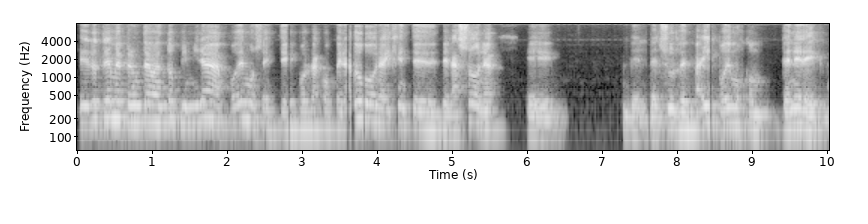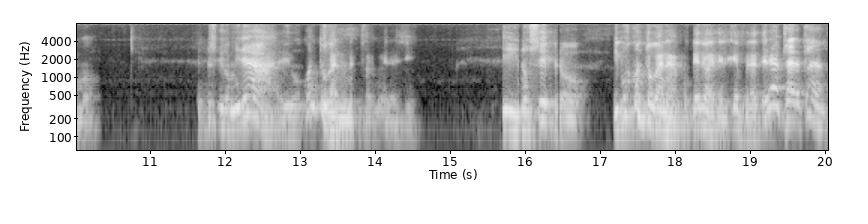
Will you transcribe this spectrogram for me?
El otro día me preguntaban, Dopi, mirá, podemos, este, por la cooperadora y gente de, la zona eh, del, sur del país, podemos tener ECMO. Entonces digo, mirá, digo, ¿cuánto gana una enfermera allí? Y no sé, pero ¿Y vos cuánto ganás? Porque era el jefe de la terapia. Claro, claro.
